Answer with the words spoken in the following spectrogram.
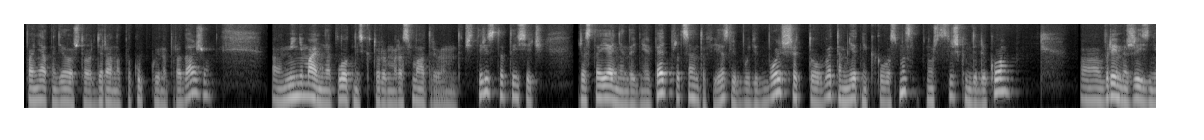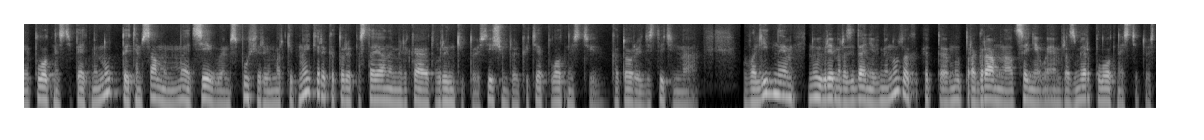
понятное дело, что ордера на покупку и на продажу. А, минимальная плотность, которую мы рассматриваем, это 400 тысяч. Расстояние до нее 5%. Если будет больше, то в этом нет никакого смысла, потому что слишком далеко время жизни плотности 5 минут, этим самым мы отсеиваем спуферы и маркетмейкеры, которые постоянно мелькают в рынке, то есть ищем только те плотности, которые действительно валидные. Ну и время разъедания в минутах, это мы программно оцениваем размер плотности, то есть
